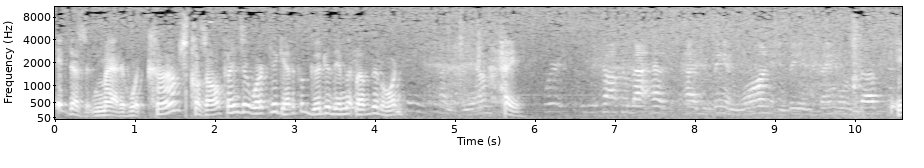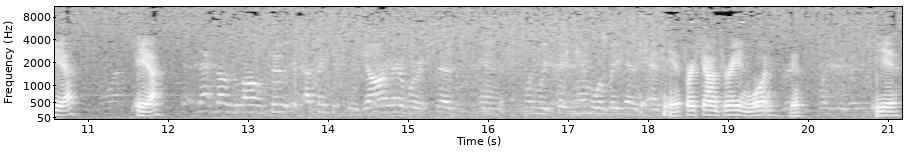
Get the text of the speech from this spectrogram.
It doesn't matter what comes, because all things are working together for good to them that love the Lord. Hey. Jim. Hey. You're talking about how, how you're being one and being single and stuff. Yeah. Yeah that goes along too. I think it's in John there where it says, "And when we see Him, we'll be as." as yeah, First John three and one. Yeah. Yes.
